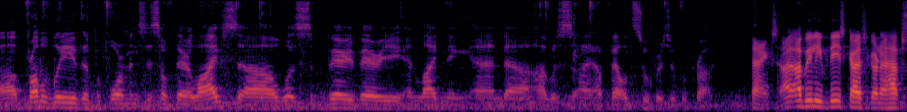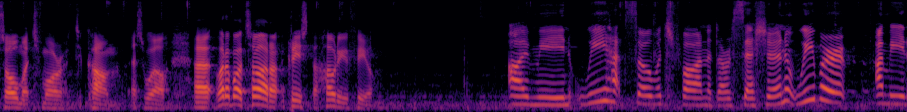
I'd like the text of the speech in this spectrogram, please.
Uh, probably the performances of their lives uh, was very, very enlightening, and I was I, felt super, super proud. Thanks. I, I, believe these guys are going to have so much more to come as well. what about Saara, Krista? How do you feel? I mean, we had so much fun at our session. We were, I mean,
